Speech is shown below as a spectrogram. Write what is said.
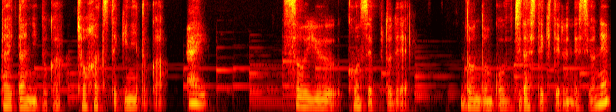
大胆にとか挑発的にとかはいそういうコンセプトでどんどんこう打ち出してきてるんですよね。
